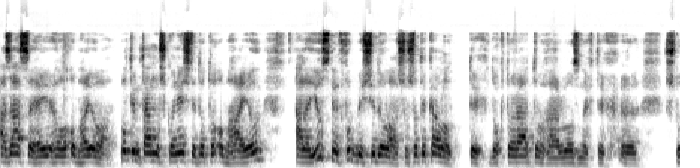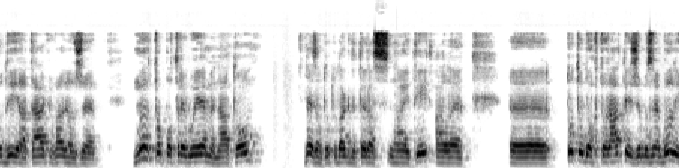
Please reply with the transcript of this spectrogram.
a zase hej, ho obhajoval. Potom tam už konečne toto obhajil, ale just ten furt by študoval, čo sa týkalo tých doktorátov a rôznych tých e, štúdí a tak, hovoril, že my to potrebujeme na to, neviem to tu tak, kde teraz nájti, ale E, toto doktoráty, že by sme boli,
